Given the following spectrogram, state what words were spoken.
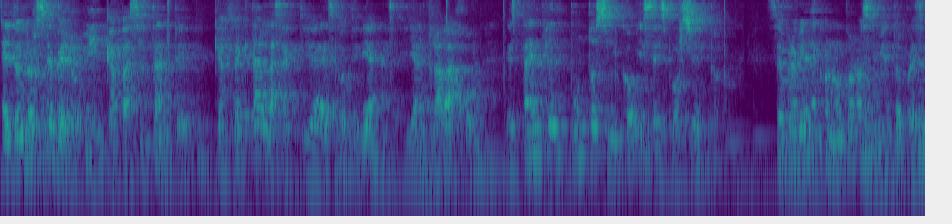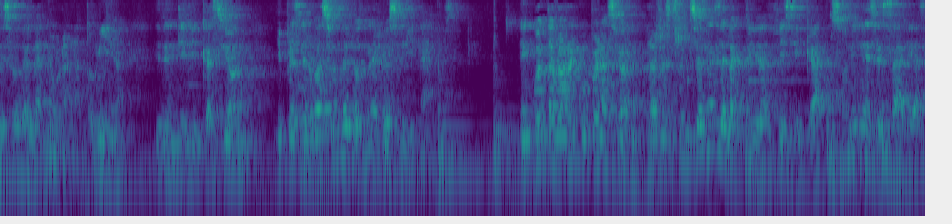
El dolor severo e incapacitante que afecta a las actividades cotidianas y al trabajo está entre el 0.5 y 6%, se previene con un conocimiento preciso de la neuroanatomía, identificación y preservación de los nervios inguinales. En cuanto a la recuperación, las restricciones de la actividad física son innecesarias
